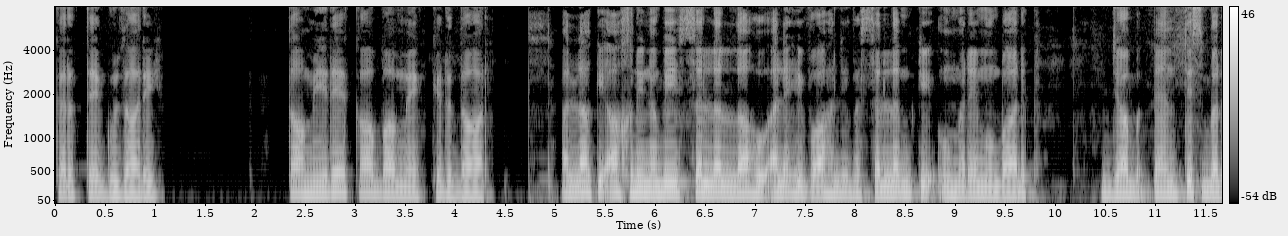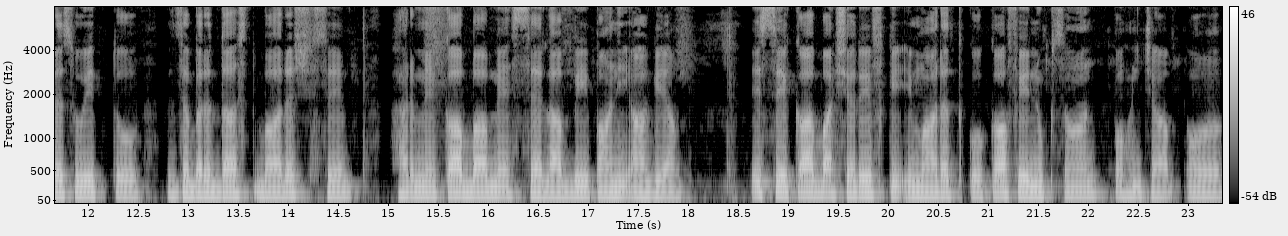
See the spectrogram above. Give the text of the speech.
کرتے گزاری۔ تعمیر کعبہ میں کردار۔ اللہ کی آخری نبی صلی اللہ علیہ وآلہ وسلم کی عمر مبارک۔ جب پینتیس برس ہوئی تو زبردست بارش سے حرم کعبہ میں سیلابی پانی آ گیا۔ اس سے کعبہ شریف کی عمارت کو کافی نقصان پہنچا اور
